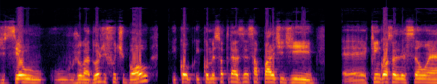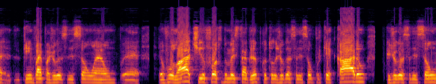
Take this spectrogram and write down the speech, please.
de ser o, o jogador de futebol e, co e, começou a trazer essa parte de é, quem gosta da seleção é quem vai para jogar da seleção é um é, eu vou lá tiro foto do meu Instagram porque eu tô no jogo da seleção porque é caro porque jogo da seleção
